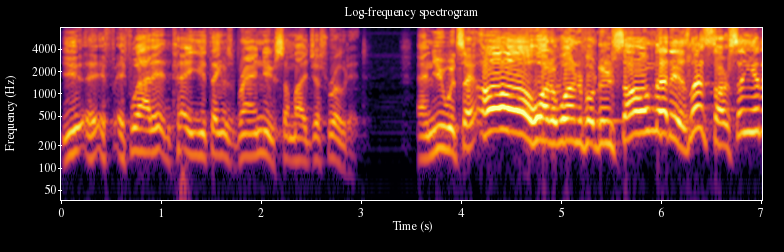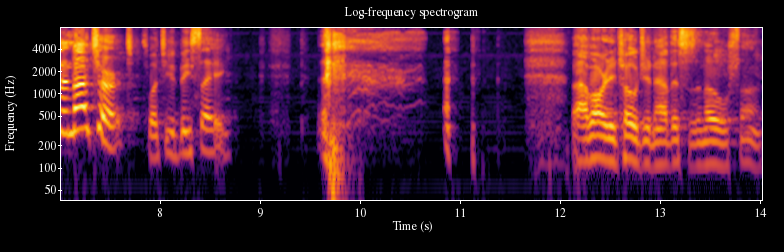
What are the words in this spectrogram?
You, if, if I didn't tell you, you think it was brand new, somebody just wrote it, and you would say, "Oh, what a wonderful new song that is! Let's start singing it in our church." That's what you'd be saying. I've already told you now. This is an old song.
